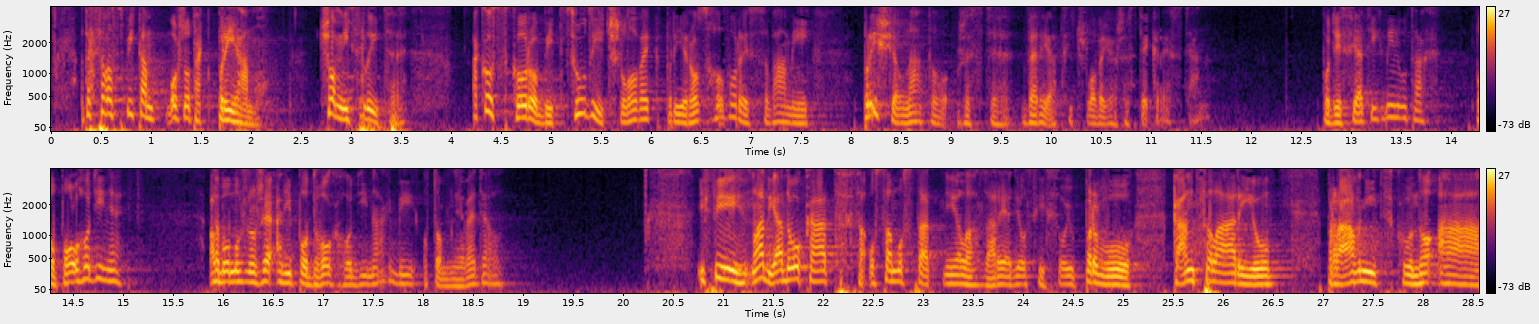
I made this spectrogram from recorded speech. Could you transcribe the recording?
A tak sa vás pýtam možno tak priamo. Čo myslíte? Ako skoro by cudzí človek pri rozhovore s vami prišiel na to, že ste veriaci človek a že ste kresťan? Po desiatich minútach? Po pol hodine? Alebo možno, že ani po dvoch hodinách by o tom nevedel? Istý mladý advokát sa osamostatnil, zariadil si svoju prvú kanceláriu právnickú, no a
